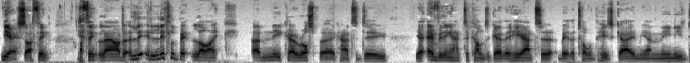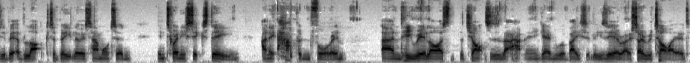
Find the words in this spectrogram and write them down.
yes, I think yeah. I think Lauda a, li- a little bit like um, Nico Rosberg had to do. Yeah, everything had to come together. He had to be at the top of his game, and he needed a bit of luck to beat Lewis Hamilton in 2016, and it happened for him. And he realised that the chances of that happening again were basically zero, so retired.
